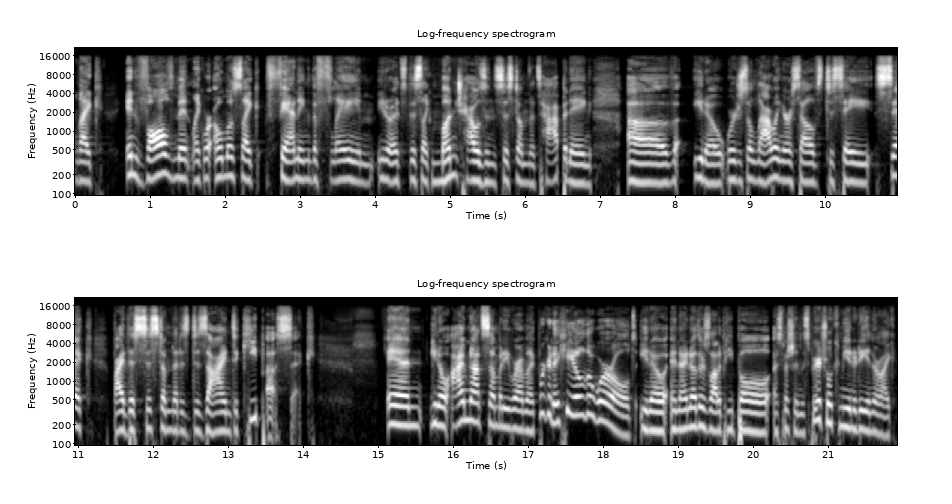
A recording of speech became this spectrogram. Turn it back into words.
like involvement like we're almost like fanning the flame. You know it's this like munchausen system that's happening of you know we're just allowing ourselves to stay sick by this system that is designed to keep us sick. And you know i'm not somebody where i'm like we're going to heal the world you know? And i know there's a lot of people especially in the spiritual community and they're like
